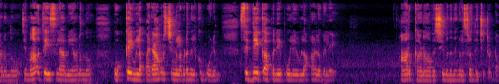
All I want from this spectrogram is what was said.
ആണെന്നോ ജമാഅത്തെ ഇസ്ലാമി ആണെന്നോ ഒക്കെയുള്ള പരാമർശങ്ങൾ അവിടെ നിൽക്കുമ്പോഴും സിദ്ദീഖാപ്പനെ പോലെയുള്ള ആളുകളെ ആർക്കാണ് ആവശ്യമെന്ന് നിങ്ങൾ ശ്രദ്ധിച്ചിട്ടുണ്ടോ?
